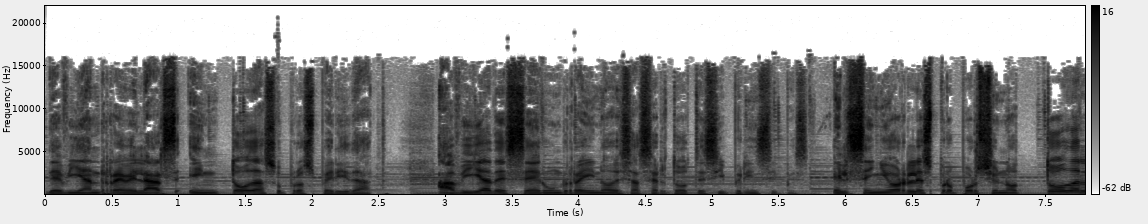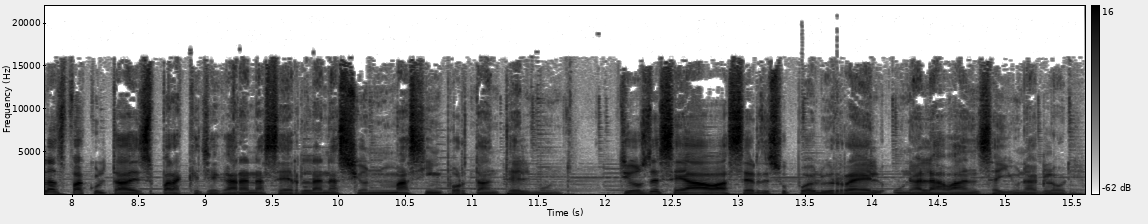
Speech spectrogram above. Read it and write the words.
debían revelarse en toda su prosperidad. Había de ser un reino de sacerdotes y príncipes. El Señor les proporcionó todas las facultades para que llegaran a ser la nación más importante del mundo. Dios deseaba hacer de su pueblo Israel una alabanza y una gloria.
